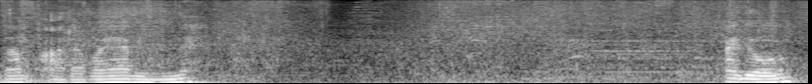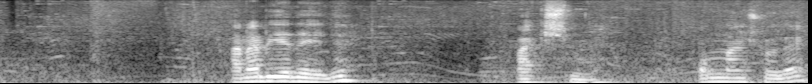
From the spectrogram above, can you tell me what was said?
Adam arabaya bindi. Hadi oğlum. Anabiye değdi. Bak şimdi. Ondan şöyle.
